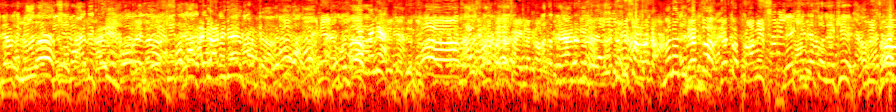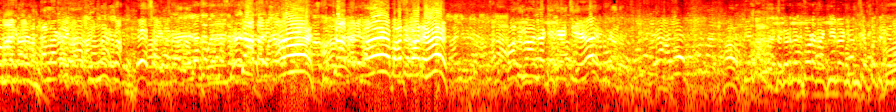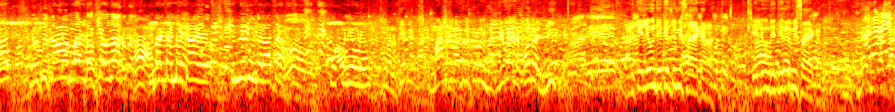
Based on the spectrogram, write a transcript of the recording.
द्या तुम्ही. आम्ही आम्ही देऊ. देतो देतो प्रॉमिस लेखी देतो लेखी. तुमच्या हाताने बाजूला रे. बाजूला लेखी घ्यायची ए. गडबड थोडं बाकी बाकी तुमच्या पद्धतीनं. व्यवस्थित लावा शंभर टक्के होणार. हा नंतर मग काय आहे? तुम्ही निघून झाला आता. तो पण एवढं. मला बाजूला करून लिवायला कोण राहील? मी. आणि ते लिहून देतील तुम्ही सहाय्य करा. ते लिहून देतील तुम्ही सहाय्य करा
